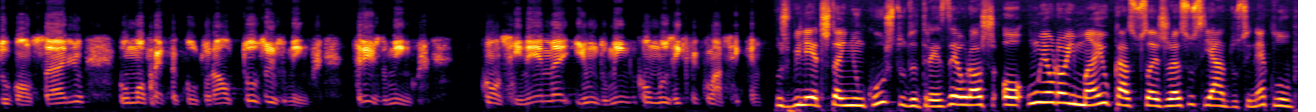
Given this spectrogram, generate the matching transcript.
do Conselho uma oferta cultural todos os domingos. Três domingos com cinema e um domingo com música clássica. Os bilhetes têm um custo de 3 euros ou 1,5 euro e meio caso seja associado do Cineclube.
